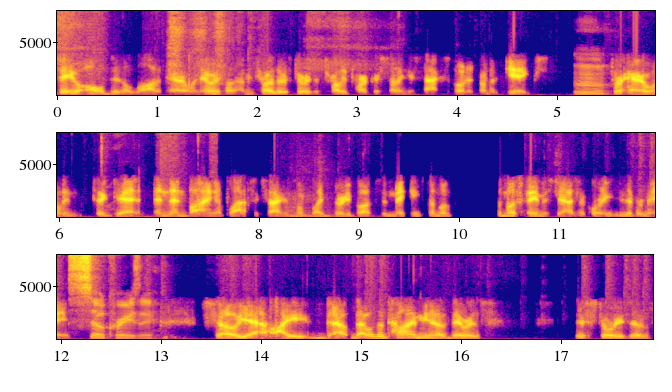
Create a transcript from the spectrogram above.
They all did a lot of heroin. There was. I mean, Charlie, there were stories of Charlie Parker selling his saxophone in front of gigs mm. for heroin to get, and then buying a plastic saxophone for like thirty bucks and making some of the most famous jazz recordings he's ever made. So crazy. So yeah, I that that was a time. You know, there was there's stories of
